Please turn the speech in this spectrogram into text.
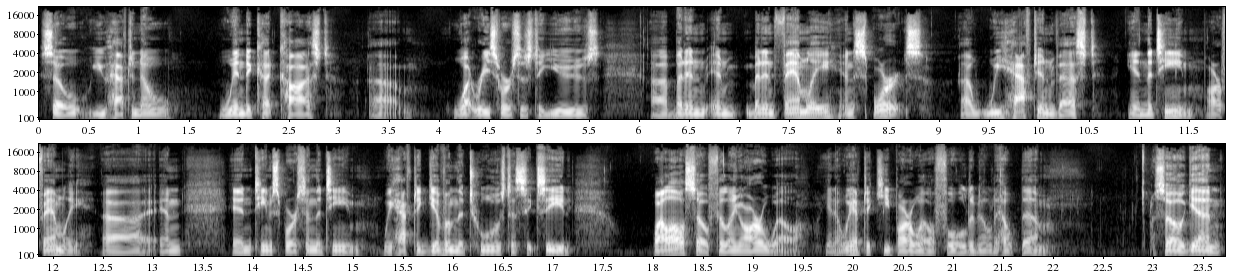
so you have to know when to cut cost, um, what resources to use. Uh, but in, in but in family and sports, uh, we have to invest in the team, our family, uh, and and team sports in the team. We have to give them the tools to succeed while also filling our well. You know, we have to keep our well full to be able to help them. So, again,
